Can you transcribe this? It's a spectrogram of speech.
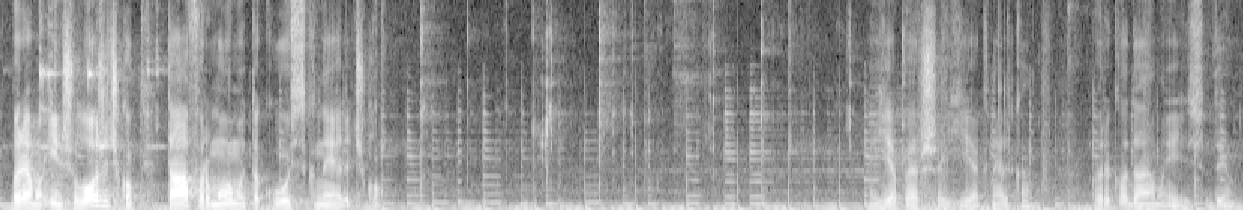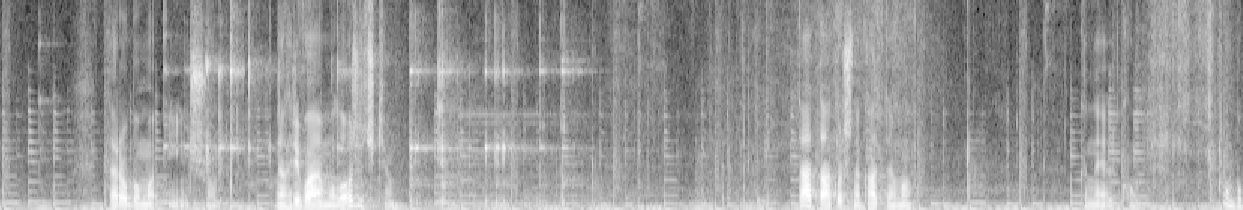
Беремо іншу ложечку та формуємо таку ось Є перша є кнелька. Перекладаємо її сюди. Та робимо іншу. Нагріваємо ложечки. Та також накатуємо кнельку. Або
